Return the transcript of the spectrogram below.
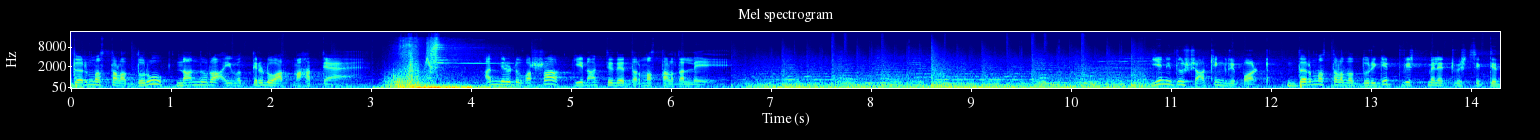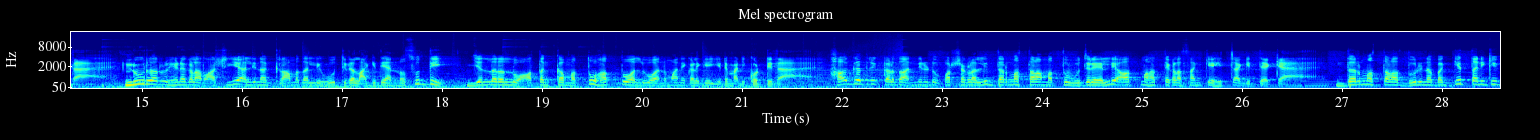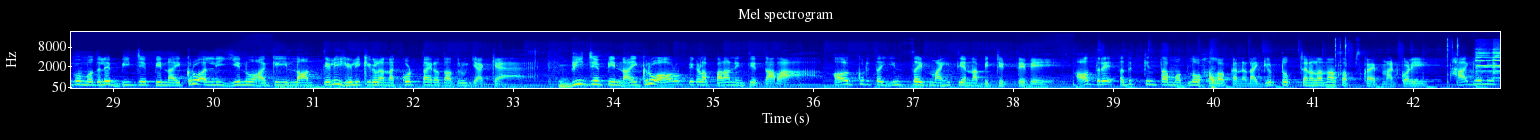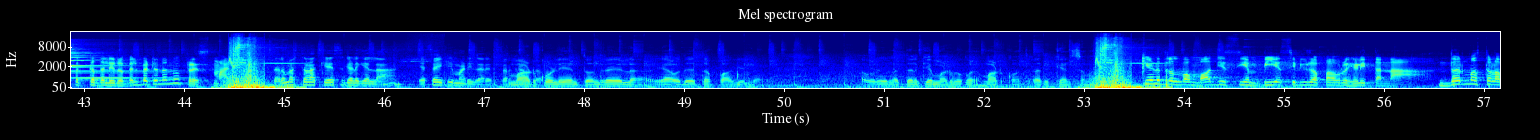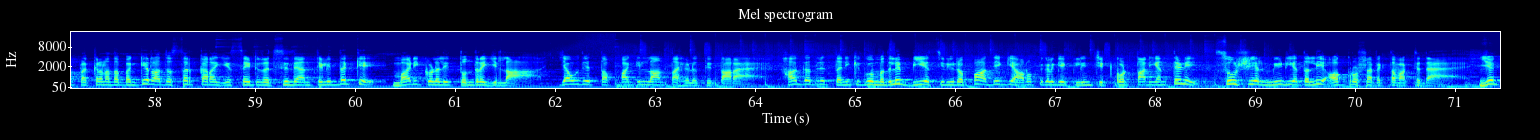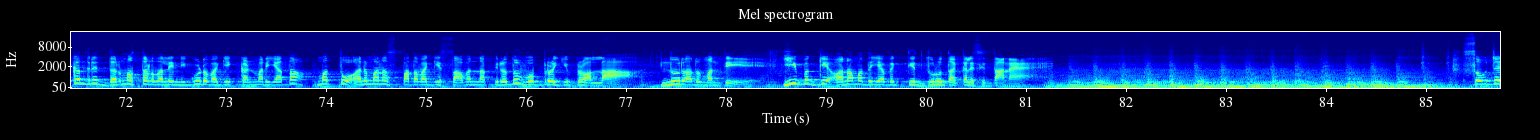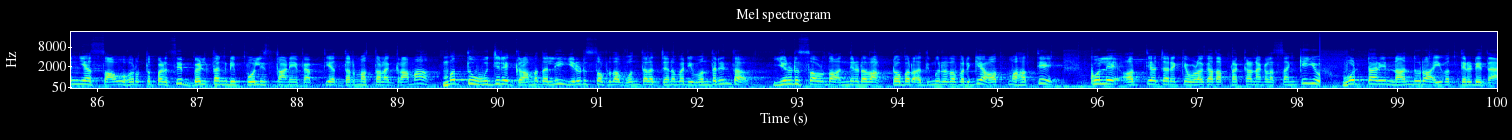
ಧರ್ಮಸ್ಥಳ ದೂರು ನಾನ್ನೂರ ಐವತ್ತೆರಡು ಆತ್ಮಹತ್ಯೆ. ಹನ್ನೆರಡು ವರ್ಷ ಏನಾಗ್ತಿದೆ ಧರ್ಮಸ್ಥಳದಲ್ಲಿ? ಏನಿದು ಶಾಕಿಂಗ್ ರಿಪೋರ್ಟ್ ಧರ್ಮಸ್ಥಳದ ದುರಿಗೆ ಟ್ವಿಸ್ಟ್ ಮೇಲೆ ಟ್ವಿಸ್ಟ್ ಸಿಗ್ತಿದೆ ನೂರಾರು ಹೆಣಗಳ ರಾಶಿಯೇ ಅಲ್ಲಿನ ಗ್ರಾಮದಲ್ಲಿ ಹೂತಿಡಲಾಗಿದೆ ಅನ್ನೋ ಸುದ್ದಿ ಎಲ್ಲರಲ್ಲೂ ಆತಂಕ ಮತ್ತು ಹತ್ತು ಅಲ್ಲುವ ಅನುಮಾನಿಗಳಿಗೆ ಎಡೆಮಾಡಿಕೊಟ್ಟಿದೆ ಹಾಗಾದ್ರೆ ಕಳೆದ ಹನ್ನೆರಡು ವರ್ಷಗಳಲ್ಲಿ ಧರ್ಮಸ್ಥಳ ಮತ್ತು ಉಜಿರೆಯಲ್ಲಿ ಆತ್ಮಹತ್ಯೆಗಳ ಸಂಖ್ಯೆ ಹೆಚ್ಚಾಗಿದ್ದೇಕೆ ಧರ್ಮಸ್ಥಳ ದೂರಿನ ಬಗ್ಗೆ ತನಿಖೆಗೂ ಮೊದಲೇ ಬಿಜೆಪಿ ನಾಯಕರು ಅಲ್ಲಿ ಏನೂ ಆಗೇ ಇಲ್ಲ ಅಂತೇಳಿ ಹೇಳಿಕೆಗಳನ್ನ ಕೊಡ್ತಾ ಇರೋದಾದ್ರೂ ಯಾಕೆ? ಬಿಜೆಪಿ ನಾಯಕರು ಆರೋಪಿಗಳ ಪರ ನಿಂತಿದ್ದಾರಾ? ಆ ಕುರಿತ ಇನ್ಸೈಟ್ ಮಾಹಿತಿಯನ್ನ ಬಿಚ್ಚಿಡ್ತೇವೆ. ಆದ್ರೆ ಅದಕ್ಕಿಂತ ಮೊದಲು ಹಲೋ ಕನ್ನಡ ಯೂಟ್ಯೂಬ್ ಚಾನಲ್ ಅನ್ನು ಸಬ್ಸ್ಕ್ರೈಬ್ ಮಾಡ್ಕೊಳ್ಳಿ. ಹಾಗೇನೇ ಪಕ್ಕದಲ್ಲಿರೋ ಬೆಲ್ ಬಟನ್ ಅನ್ನು ಪ್ರೆಸ್ ಮಾಡಿ. ಧರ್ಮಸ್ಥಳ ಕೇಸ್ಗಳಿಗೆಲ್ಲ ಎಸ್ ಐ ಟಿ ಮಾಡಿದ್ದಾರೆ ಸರ್ ಮಾಡ್ಕೊಳ್ಳಿ ಏನು ತೊಂದರೆ ಇಲ್ಲ ಯಾವುದೇ ತಪ್ಪಾಗಿಲ್ಲ. ಅವ್ರೇನು ತನಿಖೆ ಮಾಡಬೇಕು ಮಾಡ್ಕೊಂತಾರೆ ಅದಕ್ಕೇನು ಸಮಸ್ಯೆ ಕೇಳಿದ್ರಲ್ವಾ ಮಾಜಿ ಸಿಎಂ ಬಿ ಎಸ್ ಯಡಿಯೂರಪ್ಪ ಅವರು ಹೇಳಿದ್ದನ್ನ? ಧರ್ಮಸ್ಥಳ ಪ್ರಕರಣದ ಬಗ್ಗೆ ರಾಜ್ಯ ಸರ್ಕಾರ ಎಸ್ಐಟಿ ರಚಿಸಿದೆ ಅಂತ ಹೇಳಿದ್ದಕ್ಕೆ ಮಾಡಿಕೊಳ್ಳಲಿ ತೊಂದರೆ ಇಲ್ಲ. ಯಾವುದೇ ತಪ್ಪಾಗಿಲ್ಲ ಅಂತ ಹೇಳುತ್ತಿದ್ದಾರೆ. ಹಾಗಾದ್ರೆ ತನಿಖೆಗೂ ಮೊದಲೇ ಬಿ ಎಸ್ ಯಡಿಯೂರಪ್ಪ ಅದೇಗೆ ಆರೋಪಿಗಳಿಗೆ ಕ್ಲೀನ್ ಚಿಟ್ ಕೊಡ್ತಾರೆ ಅಂತೇಳಿ ಸೋಷಿಯಲ್ ಮೀಡಿಯಾದಲ್ಲಿ ಆಕ್ರೋಶ ವ್ಯಕ್ತವಾಗ್ತಿದೆ. ಯಾಕಂದ್ರೆ ಧರ್ಮಸ್ಥಳದಲ್ಲಿ ನಿಗೂಢವಾಗಿ ಕಣ್ಮರೆಯಾದ ಮತ್ತು ಅನುಮಾನಾಸ್ಪದವಾಗಿ ಸಾವನ್ನಪ್ಪಿರೋದು ಒಬ್ರು ಇಬ್ರು ಅಲ್ಲ. ನೂರಾರು ಮಂದಿ. ಈ ಬಗ್ಗೆ ಅನಾಮಧೇಯ ವ್ಯಕ್ತಿ ದೂರು ದಾಖಲಿಸಿದ್ದಾನೆ. ಸೌಜನ್ಯ ಸಾವು ಹೊರತುಪಡಿಸಿ ಬೆಳ್ತಂಗಡಿ ಪೊಲೀಸ್ ಠಾಣೆ ವ್ಯಾಪ್ತಿಯ ಧರ್ಮಸ್ಥಳ ಗ್ರಾಮ ಮತ್ತು ಉಜಿರೆ ಗ್ರಾಮದಲ್ಲಿ ಎರಡು ಸಾವಿರದ ಒಂದರ ಜನವರಿ ಒಂದರಿಂದ ಎರಡು ಸಾವಿರದ ಹನ್ನೆರಡರ ಅಕ್ಟೋಬರ್ ಹದಿಮೂರರವರೆಗೆ ಆತ್ಮಹತ್ಯೆ, ಕೊಲೆ, ಅತ್ಯಾಚಾರಕ್ಕೆ ಒಳಗಾದ ಪ್ರಕರಣಗಳ ಸಂಖ್ಯೆಯು ಒಟ್ಟಾರೆ ನಾನ್ನೂರ ಐವತ್ತೆರಡಿದೆ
